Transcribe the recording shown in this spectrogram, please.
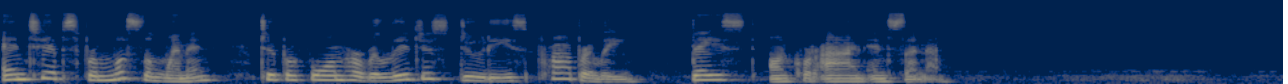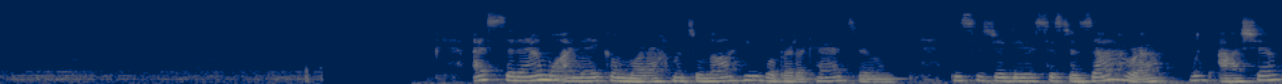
and tips for Muslim women to perform her religious duties properly based on Quran and Sunnah. Assalamu alaikum wa rahmatullahi wa barakatuh. This is your dear sister Zahra with Asha,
